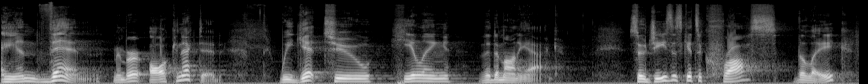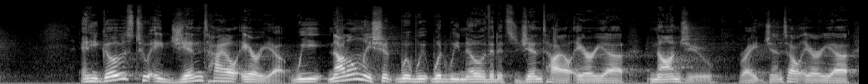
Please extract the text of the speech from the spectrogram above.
And then, remember, all connected, we get to healing the demoniac. So Jesus gets across the lake and he goes to a Gentile area. We not only should would we, would we know that it's Gentile area, non-Jew, right? Gentile area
